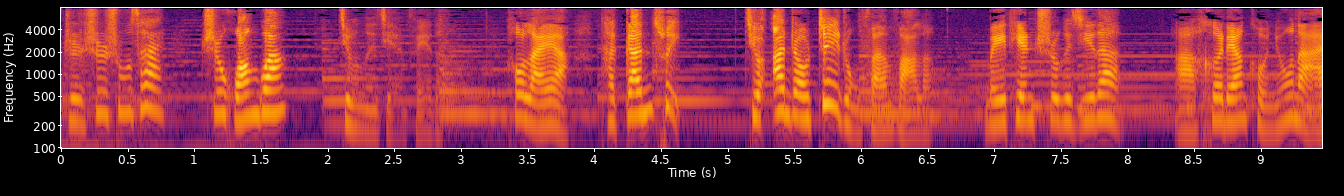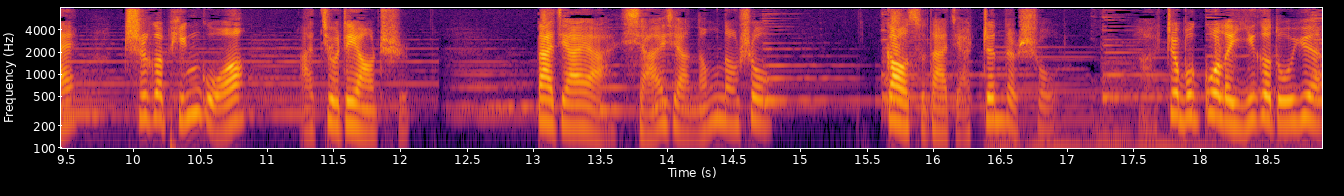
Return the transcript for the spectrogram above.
只吃蔬菜，吃黄瓜就能减肥的。后来呀，他干脆就按照这种方法了，每天吃个鸡蛋。啊，喝两口牛奶，吃个苹果，啊，就这样吃。大家呀，想一想能不能瘦？告诉大家，真的瘦了。啊，这不过了一个多月，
